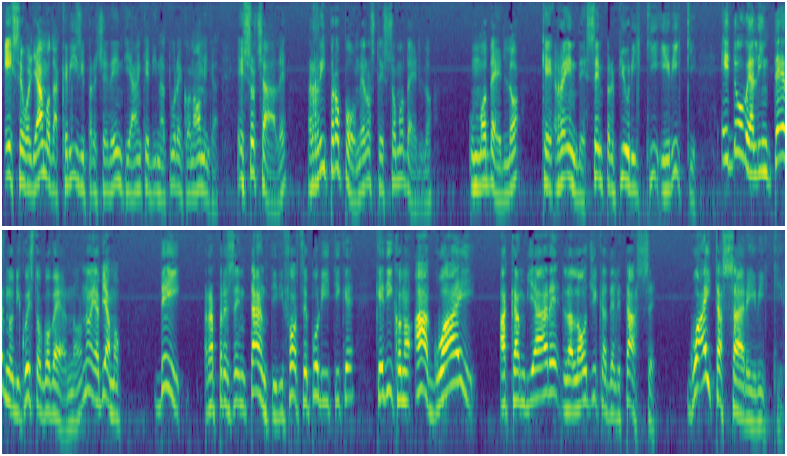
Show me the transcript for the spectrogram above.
e se vogliamo da crisi precedenti anche di natura economica e sociale, ripropone lo stesso modello, un modello che rende sempre più ricchi i ricchi e dove all'interno di questo governo noi abbiamo dei rappresentanti di forze politiche che dicono ah guai a cambiare la logica delle tasse, guai tassare i ricchi.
